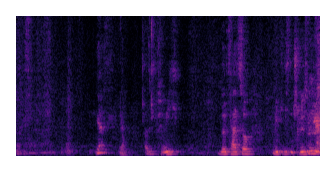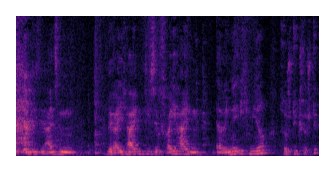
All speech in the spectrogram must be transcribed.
Okay. Yes? Ja. Also für mich wird es halt so, mit diesen Schlüsseln, mit diesen einzelnen Bereichheiten, diese Freiheiten erringe ich mir so Stück für Stück.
